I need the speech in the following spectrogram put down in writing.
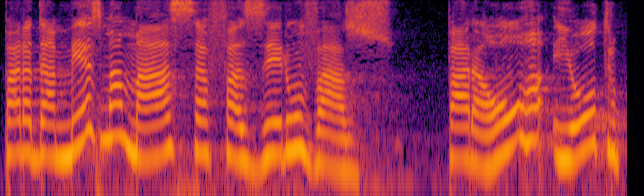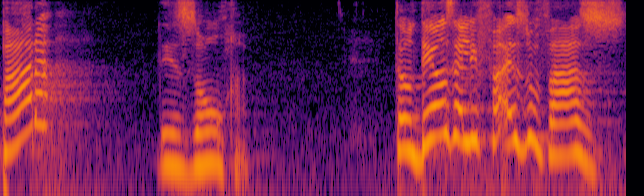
para da mesma massa fazer um vaso, para honra e outro para desonra. Então Deus ele faz o vaso.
